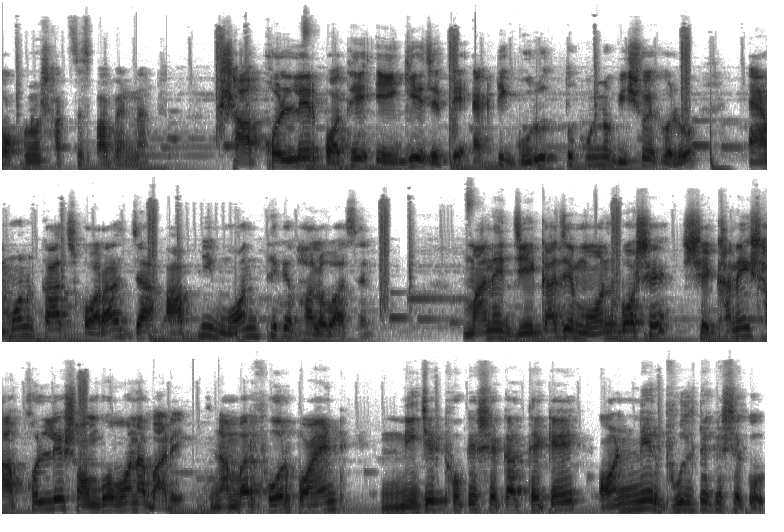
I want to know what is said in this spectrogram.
কখনো সাকসেস পাবেন না। সাফল্যের পথে এগিয়ে যেতে একটি গুরুত্বপূর্ণ বিষয় হলো এমন কাজ করা যা আপনি মন থেকে ভালোবাসেন। মানে যে কাজে মন বসে সেখানেই সাফল্যের সম্ভাবনা বাড়ে। নাম্বার ফোর পয়েন্ট নিজে ঠকে শেখার থেকে অন্যের ভুল থেকে শেখো।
